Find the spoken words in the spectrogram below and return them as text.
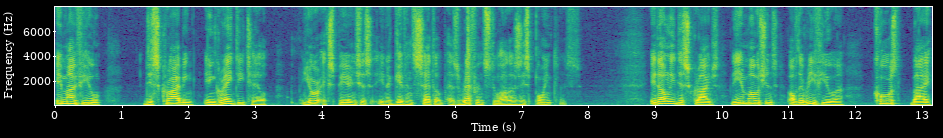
In my view, describing in great detail your experiences in a given setup as reference to others is pointless. It only describes the emotions of the reviewer caused by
